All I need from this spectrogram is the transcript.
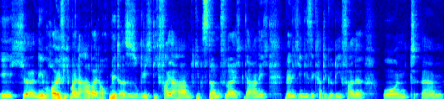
Ich äh, nehme häufig meine Arbeit auch mit, also so richtig Feierabend gibt es dann vielleicht gar nicht, wenn ich in diese Kategorie falle. Und ähm,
